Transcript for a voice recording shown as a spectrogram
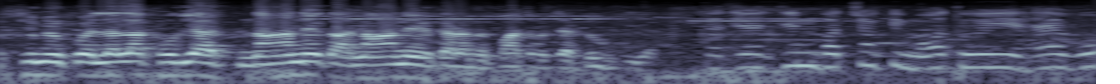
उसी में कोई ललक हो गया नहाने का नहाने के कारण पाँच बच्चा डूब गया। तो जो जिन बच्चों की मौत हुई है वो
